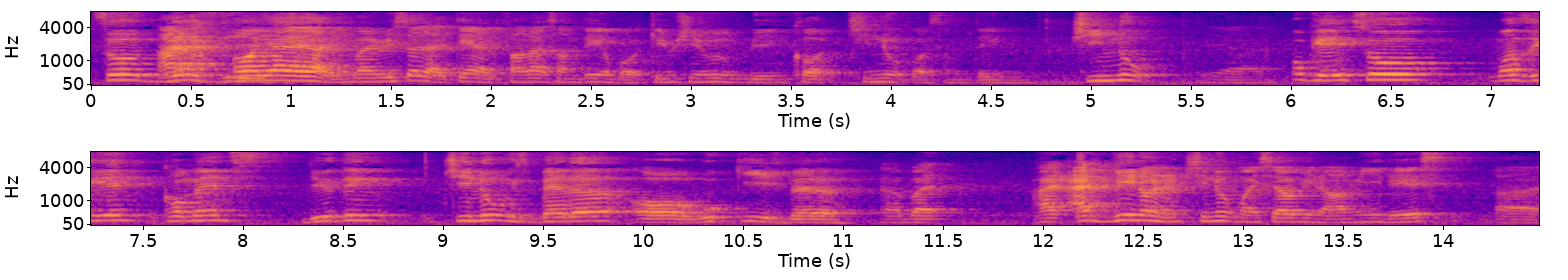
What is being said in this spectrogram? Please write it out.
So I- that's the oh yeah, yeah. In my research, I think I found out something about Kim Shin Wook being called Chinook or something. Chinook. Yeah. Okay, so once again, comments. Do you think Chinook is better or Wookie is better? Uh, but I I've been on a Chinook myself in army days. Uh,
